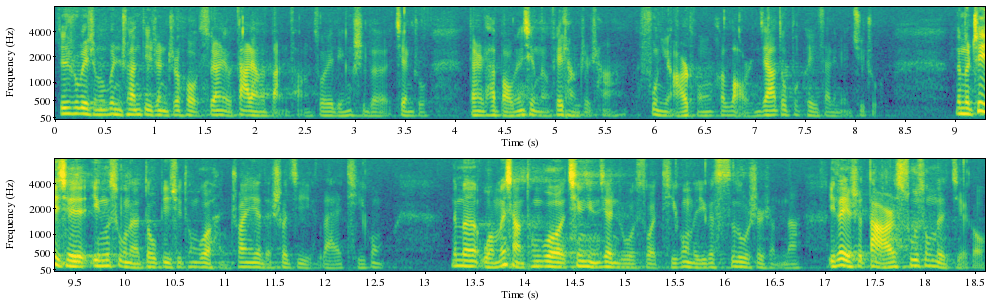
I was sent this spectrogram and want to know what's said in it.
这就是为什么汶川地震之后，虽然有大量的板房作为临时的建筑。但是它保温性能非常之差，妇女、儿童和老人家都不可以在里面居住。那么这些因素呢，都必须通过很专业的设计来提供。那么我们想通过轻型建筑所提供的一个思路是什么呢？一类是大而疏松的结构，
